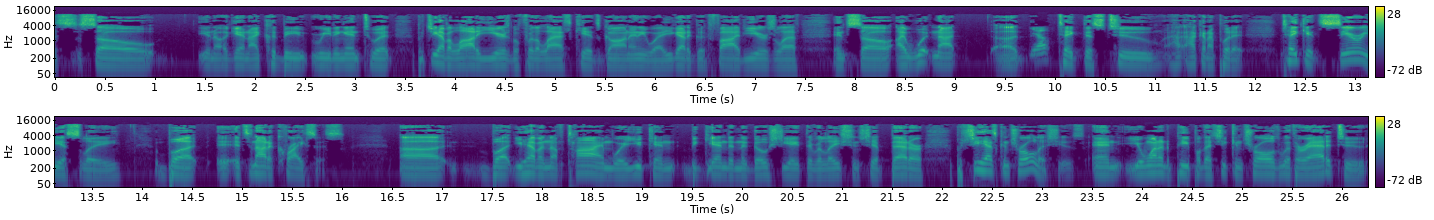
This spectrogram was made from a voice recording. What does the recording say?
so you know, again, I could be reading into it, but you have a lot of years before the last kid's gone anyway. You got a good five years left, and so I would not uh, Yep. take this to how, how can I put it? Take it seriously, but it's not a crisis uh, but you have enough time where you can begin to negotiate the relationship better. But she has control issues, and you're one of the people that she controls with her attitude.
